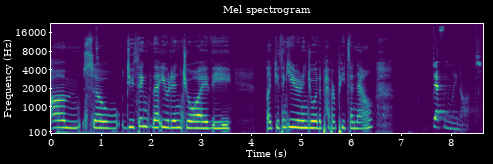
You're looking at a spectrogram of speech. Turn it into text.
Um, so do you think that you would enjoy the, like, do you think you would enjoy the pepper pizza now? Definitely not.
